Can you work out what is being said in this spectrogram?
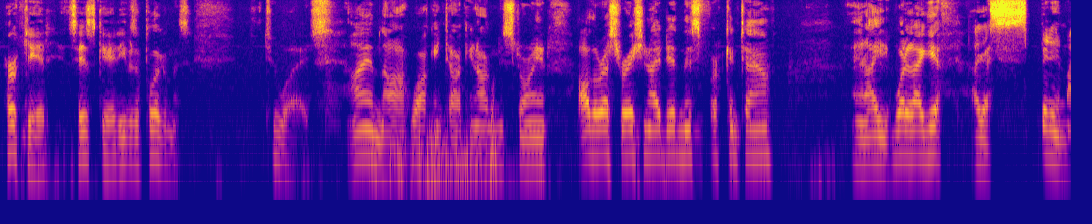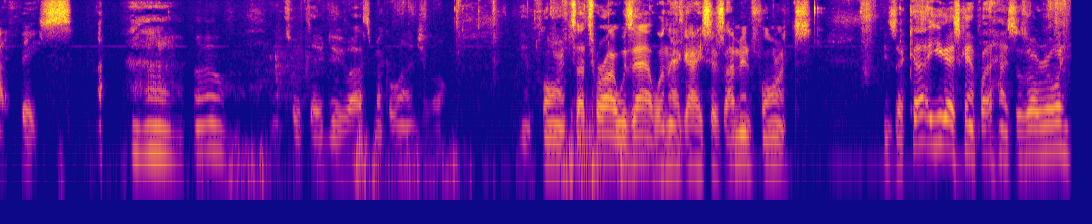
Her kid. It's his kid. He was a polygamist. Two wives. I am the walking, talking Ogden historian. All the restoration I did in this freaking town. And I, what did I get? I got spit in my face. that's what they do. Ask Michelangelo in Florence. That's where I was at when that guy says, I'm in Florence. He's like, oh, you guys can't play. I says, oh, really?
